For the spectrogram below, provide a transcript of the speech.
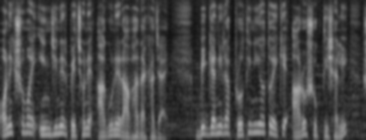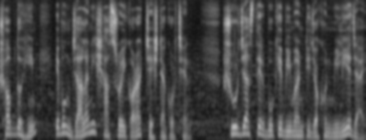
অনেক সময় ইঞ্জিনের পেছনে আগুনের আভা দেখা যায়। বিজ্ঞানীরা প্রতিনিয়ত একে আরও শক্তিশালী, শব্দহীন এবং জ্বালানি সাশ্রয়ী করার চেষ্টা করছেন। সূর্যাস্তের বুকে বিমানটি যখন মিলিয়ে যায়,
